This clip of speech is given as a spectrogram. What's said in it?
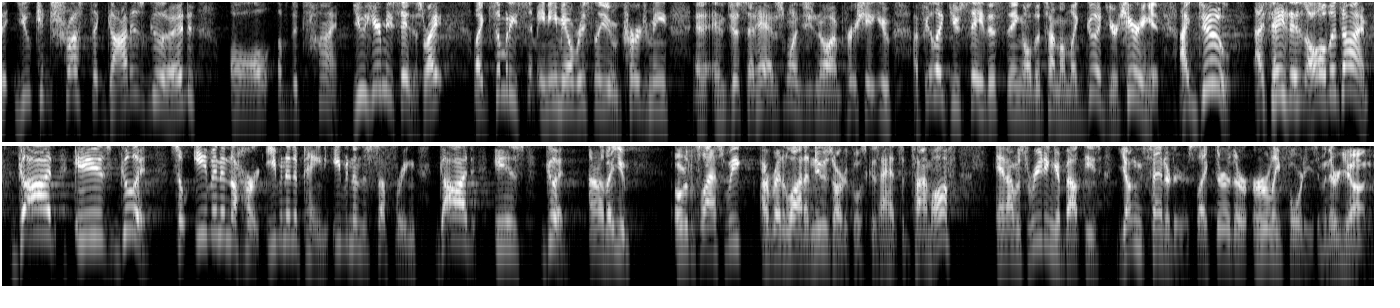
that you can trust that God is good all of the time. You hear me say this, right? Like somebody sent me an email recently to encourage me and, and, just said, Hey, I just wanted you to know I appreciate you. I feel like you say this thing all the time. I'm like, Good, you're hearing it. I do. I say this all the time. God is good. So even in the hurt, even in the pain, even in the suffering, God is good. I don't know about you. Over this last week, I read a lot of news articles because I had some time off, and I was reading about these young senators, like they're their early 40s. I mean, they're young.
